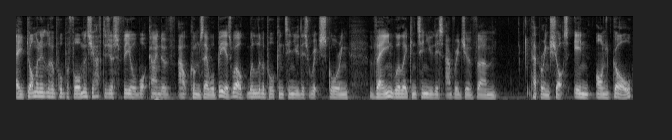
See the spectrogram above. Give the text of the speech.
a dominant Liverpool performance, you have to just feel what kind of outcomes there will be as well. Will Liverpool continue this rich scoring vein? Will they continue this average of um, peppering shots in on goal?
